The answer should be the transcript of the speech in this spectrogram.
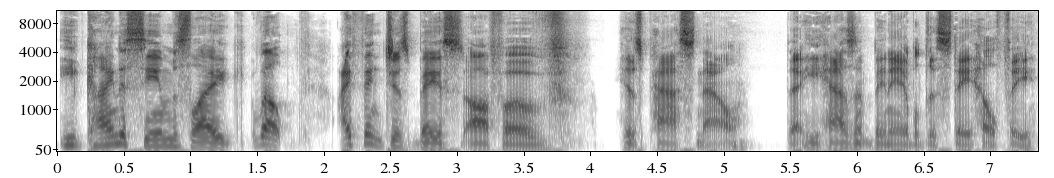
He, he kind of seems like, well, I think just based off of his past now, that he hasn't been able to stay healthy.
